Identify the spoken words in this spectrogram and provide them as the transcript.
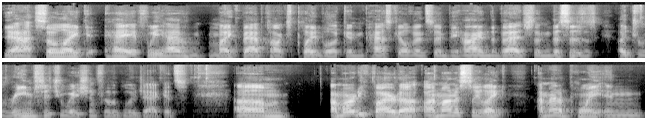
Yeah. So, like, hey, if we have Mike Babcock's playbook and Pascal Vincent behind the bench, then this is a dream situation for the Blue Jackets. Um, I'm already fired up. I'm honestly like, I'm at a point in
